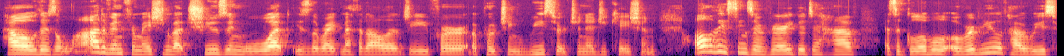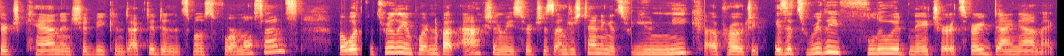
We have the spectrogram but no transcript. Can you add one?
how there's a lot of information about choosing what is the right methodology for approaching research in education. All of these things are very good to have as a global overview of how research can and should be conducted in its most formal sense. But what's really important about action research is understanding its unique approach, is its really fluid nature. It's very dynamic.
